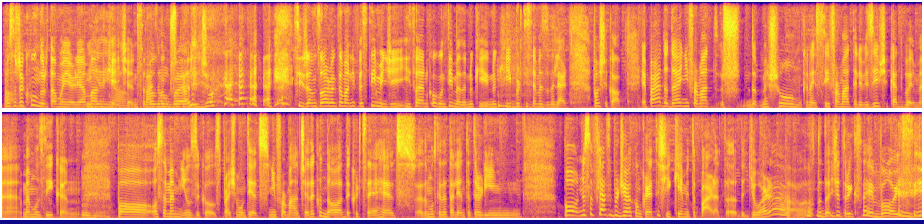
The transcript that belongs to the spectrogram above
Po. Mos është e kundërta more njeri, aman jo, jo, keqen, se mos nuk bëhen. se jam mësuar me këtë manifestimin që i thosha në kokën time dhe nuk i nuk i bërtisja me zë të lartë. Po shiko, e para do doja një format sh, me shumë kënaqësi format televiziv që ka të bëjë me me muzikën. Mm -hmm. Po ose me musicals, pra që mund të jetë një format që edhe këndohet edhe kërcehet, edhe mund të ketë talente të rinj. Po nëse flasim për gjëra konkrete që i kemi të para të dëgjuara, po. do të doja që të rikthehej Voice-i.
